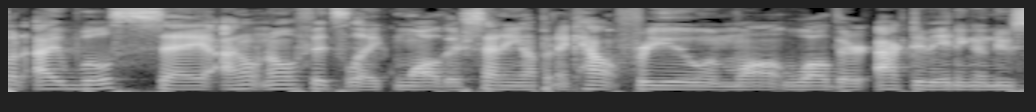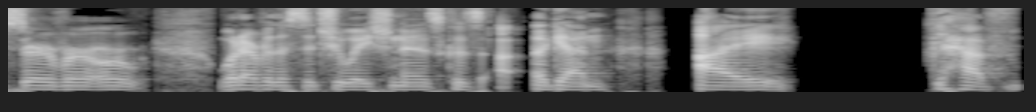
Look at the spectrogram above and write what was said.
But I will say I don't know if it's like while they're setting up an account for you and while while they're activating a new server or whatever the situation is cuz again I have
